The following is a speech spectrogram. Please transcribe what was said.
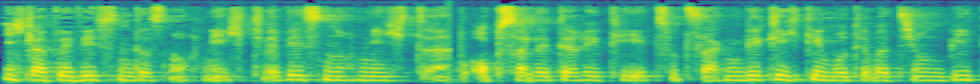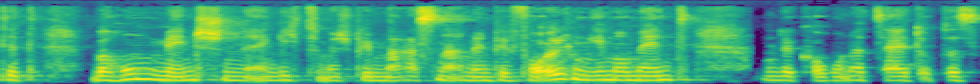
Ich glaube, wir wissen das noch nicht. Wir wissen noch nicht, äh, ob Solidarität sozusagen wirklich die Motivation bietet, warum Menschen eigentlich zum Beispiel Maßnahmen befolgen im Moment in der Corona-Zeit, ob das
